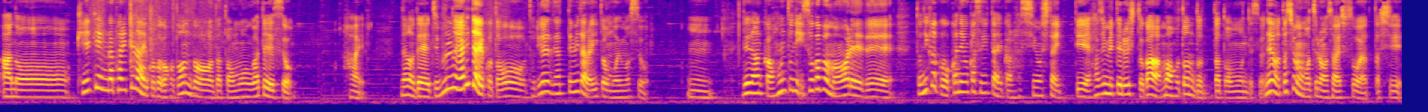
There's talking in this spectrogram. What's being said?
あの経験が足りてないことがほとんどだと思うわけですよ。はい。なので、自分のやりたいことをとりあえずやってみたらいいと思いますよ。うん。で、なんか本当に急がば回れで、とにかくお金を稼ぎたいから発信をしたいって始めてる人が、まあほとんどだと思うんですよね。私ももちろん最初そうやったし。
